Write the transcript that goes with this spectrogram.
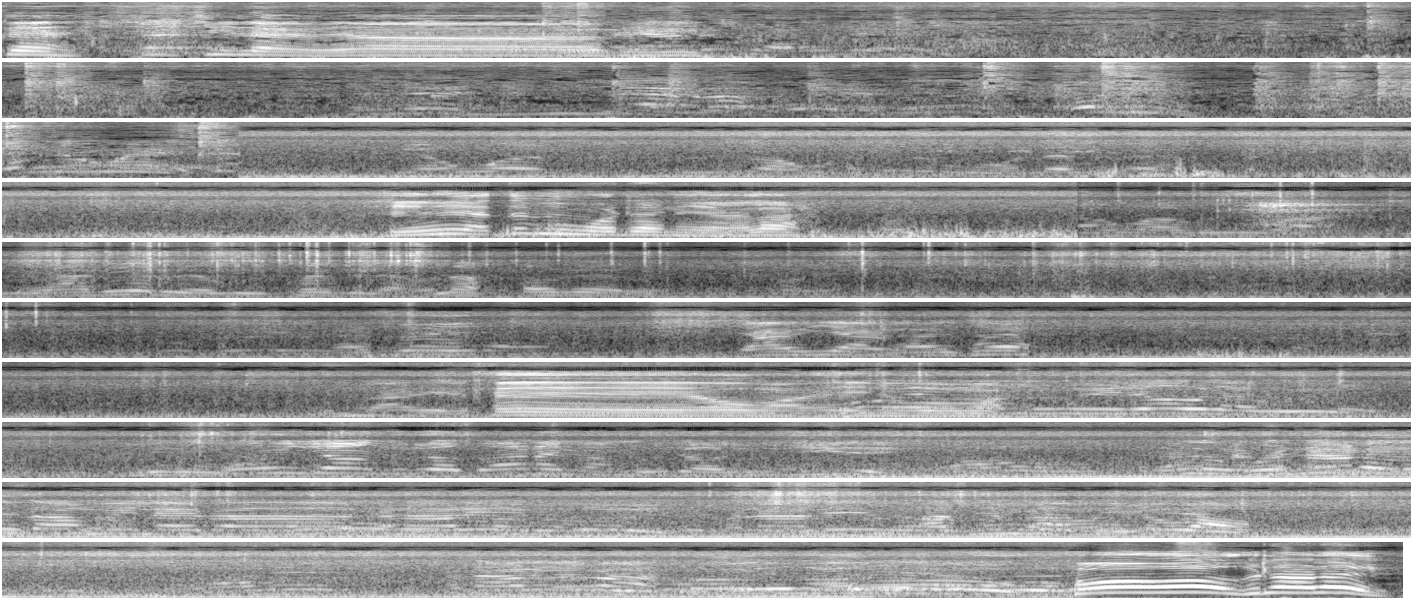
ကဲကြည့်ကြည့်လိုက်ဗျာဖေးရှင်ရတဲ့ဘယ်မှာတက်နေရလားနေရာတည်းပဲခွဲပြလိုက်အောင်နော်ဟုတ်ကဲ့ဟုတ် အဲ့ဆွဲရရရဆွဲဟဲ့ဟောမှာအိမ်တို့မှာဝေတော့လာဝေတော့ဘုန်းကြီးကြောင့်သူတို့သွားနိုင်မှာမဟုတ်တော့လူကြီးတွေအဲ့လိုဝင်နေနေတော့မင်းလိုက်ပါခဏလေးခဏလေးအပြစ်ပါပြီးတော့ခဏလေးပါဟိုးဟိုးခဏလေး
